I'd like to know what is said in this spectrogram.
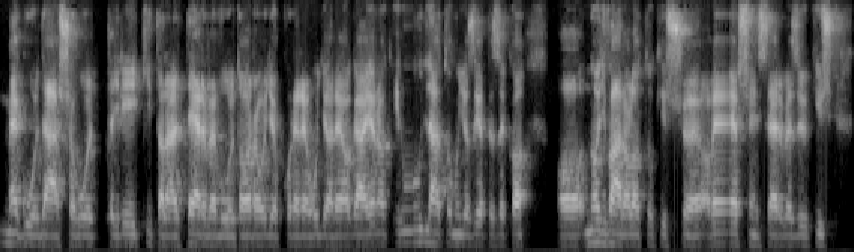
megoldása volt, egy rég kitalált terve volt arra, hogy akkor erre hogyan reagáljanak. Én úgy látom, hogy azért ezek a, a nagyvállalatok és a versenyszervezők is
